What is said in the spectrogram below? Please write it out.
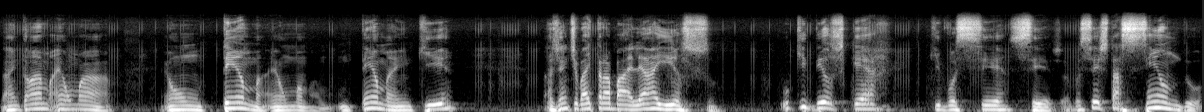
Tá? Então é, é uma é um tema, é uma, um tema em que a gente vai trabalhar isso. O que Deus quer que você seja? Você está sendo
